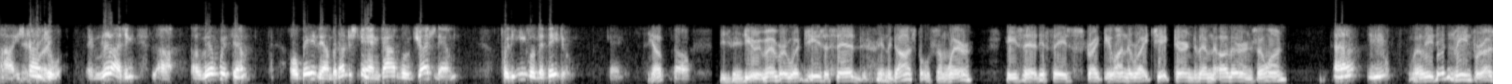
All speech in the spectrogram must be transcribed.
Uh, he's That's trying right. to realizing uh, uh, live with them, obey them, but understand God will judge them for the evil that they do. Okay, Yep. so Do you remember what Jesus said in the gospel somewhere? He said, if they strike you on the right cheek, turn to them the other, and so on. uh huh. hmm Well, he didn't mean for us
